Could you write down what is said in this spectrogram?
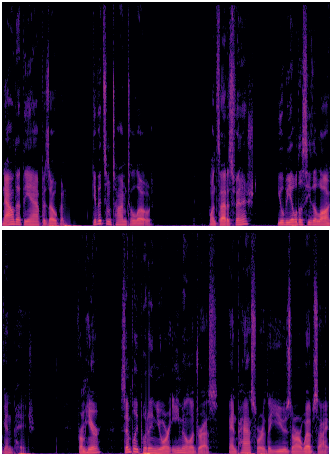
Now that the app is open, give it some time to load. Once that is finished, you'll be able to see the login page. From here, Simply put in your email address and password that you used on our website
